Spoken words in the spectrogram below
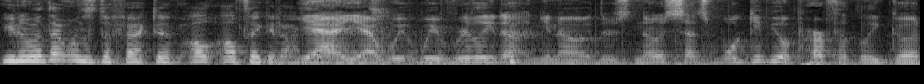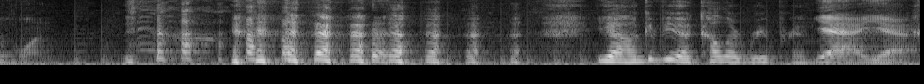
You know what? That one's defective. I'll, I'll take it off. Yeah, yeah, we, we really don't, you know, there's no sense. We'll give you a perfectly good one. yeah, I'll give you a color reprint. Yeah, yeah.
